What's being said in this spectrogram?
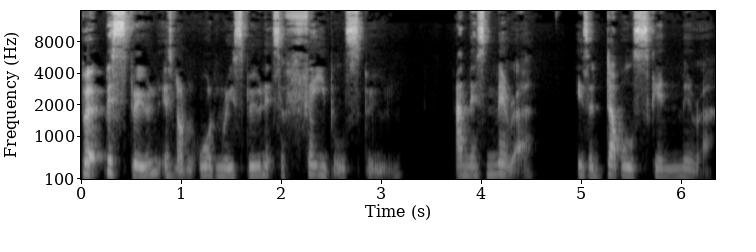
But this spoon is not an ordinary spoon, it's a fable spoon. And this mirror is a double skin mirror.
